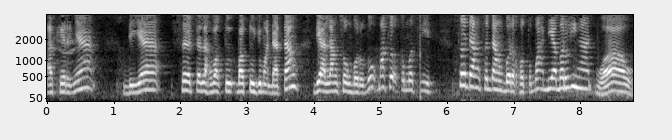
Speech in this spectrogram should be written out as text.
Akhirnya dia setelah waktu waktu Jumat datang, dia langsung berwudu masuk ke masjid. Sedang-sedang berkhutbah dia baru ingat, wow,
